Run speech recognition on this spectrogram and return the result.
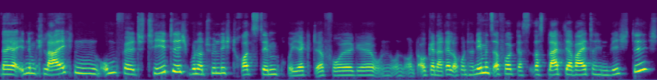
naja, in dem gleichen Umfeld tätig, wo natürlich trotzdem Projekterfolge und, und, und auch generell auch Unternehmenserfolg, das, das bleibt ja weiterhin wichtig.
